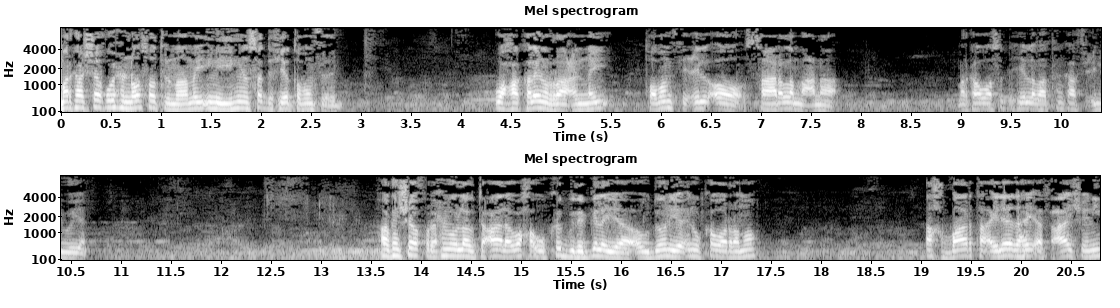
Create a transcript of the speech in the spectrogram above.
markaa sheekhu wuxuu noo soo tilmaamay inay yihiin saddex iyo toban ficil waxaa kaleynu raacinay toban ficil oo saare la macnaa. Markaa waa saddex iyo labaatankaa ficil weeyaan. Halkan sheekhu raximah ullahu tacaala waxa uu ka gudagelayaa ou doonayaa inuu ka waramo akhbaarta ay leedahay afcaashani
